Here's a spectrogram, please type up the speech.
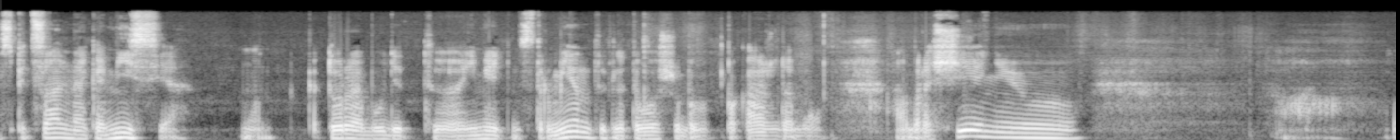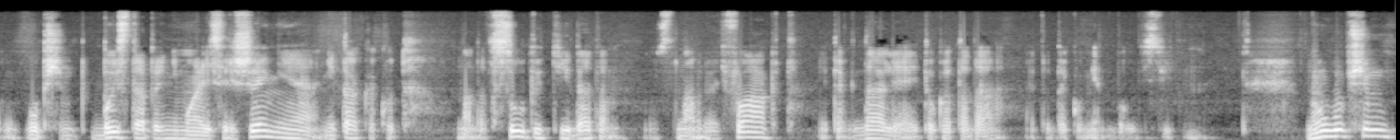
специальная комиссия, вот, которая будет э, иметь инструменты для того, чтобы по каждому обращению, в общем, быстро принимались решения, не так, как вот надо в суд идти, да, там, устанавливать факт и так далее, и только тогда этот документ был действительный. Ну, в общем,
